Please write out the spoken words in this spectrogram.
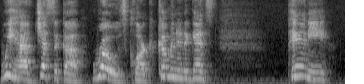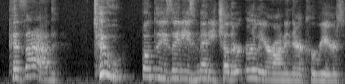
We have Jessica Rose Clark coming in against Pannie Kianzad. Two. Both of these ladies met each other earlier on in their careers.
